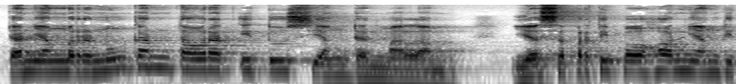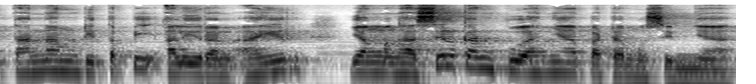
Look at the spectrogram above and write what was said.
dan yang merenungkan Taurat itu siang dan malam. Ia seperti pohon yang ditanam di tepi aliran air, yang menghasilkan buahnya pada musimnya,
